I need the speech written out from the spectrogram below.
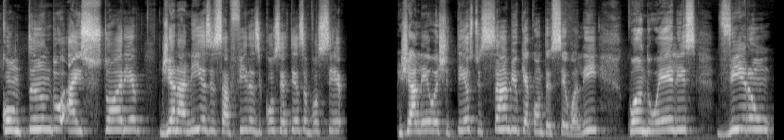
contando a história de Ananias e Safiras, e com certeza você já leu este texto e sabe o que aconteceu ali? Quando eles viram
